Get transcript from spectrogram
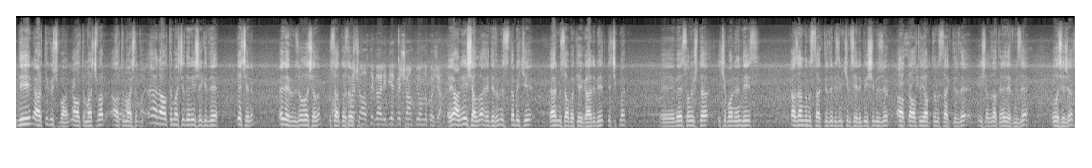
değil artık 3 puan. 6 maç var. 6 Son maçta. Yani 6 maçta da iyi şekilde geçelim. Hedefimize ulaşalım. Bu saatten 6 sonra maç 6 galibiyet ve şampiyonluk hocam. e yani inşallah hedefimiz tabii ki her müsabakaya galibiyetle çıkmak. E, ve sonuçta 2 puan öndeyiz. Kazandığımız takdirde bizim kimseyle bir işimiz yok. 6-6 yaptığımız takdirde inşallah zaten hedefimize ulaşacağız.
